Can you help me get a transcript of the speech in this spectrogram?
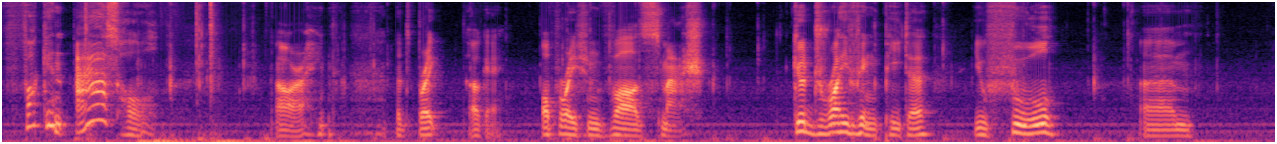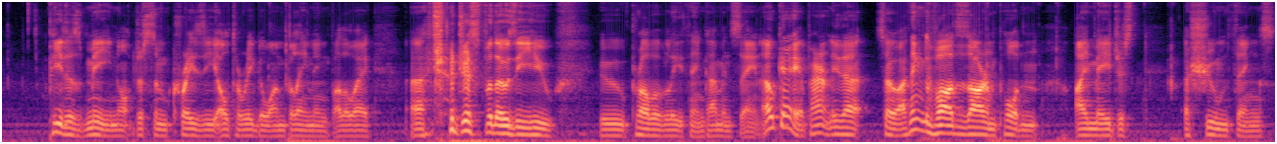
Fucking asshole! Alright. Let's break... Okay. Operation Vase Smash. Good driving, Peter. You fool. Um... Peter's me, not just some crazy alter ego I'm blaming, by the way. Uh, just for those of you who probably think I'm insane. Okay, apparently that... So, I think the vases are important. I may just assume things.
